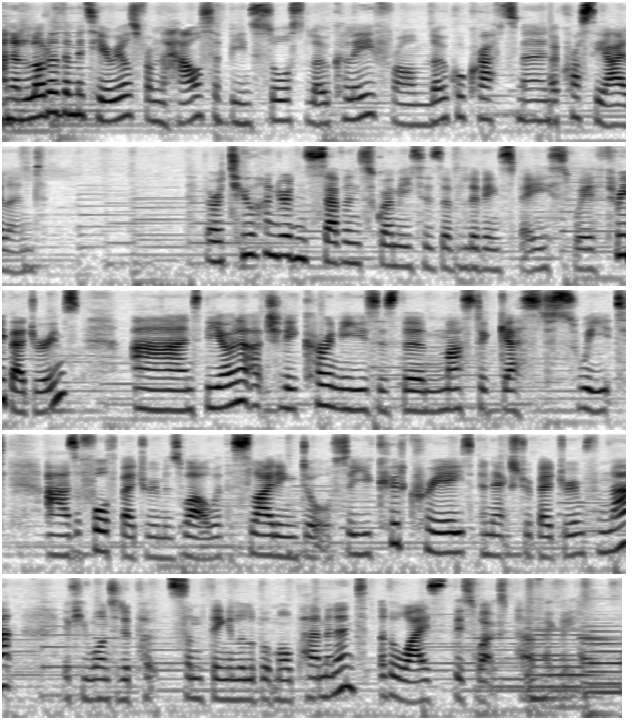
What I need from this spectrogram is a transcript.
And a lot of the materials from the house have been sourced locally from local craftsmen across the island. There are 207 square metres of living space with three bedrooms and the owner actually currently uses the master guest suite as a fourth bedroom as well with a sliding door. So you could create an extra bedroom from that if you wanted to put something a little bit more permanent. Otherwise, this works perfectly.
